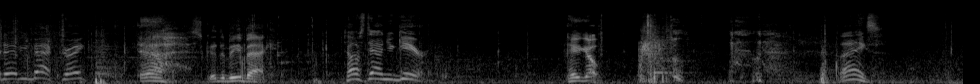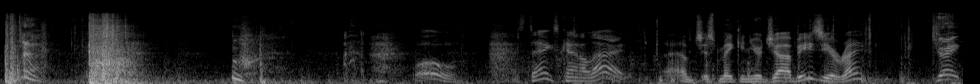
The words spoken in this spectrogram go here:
Good to have you back, Drake. Yeah, it's good to be back. Toss down your gear. Here you go. Thanks. Whoa, this tank's kind of light. I'm just making your job easier, right? Drake,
